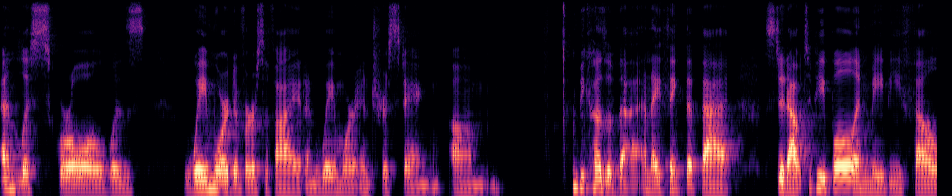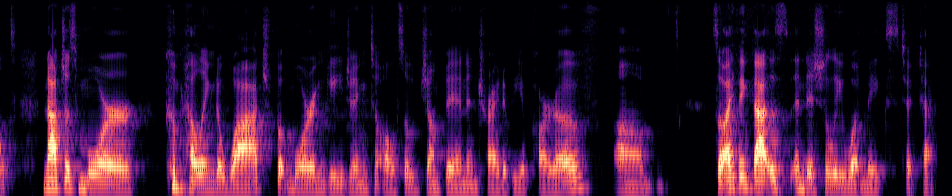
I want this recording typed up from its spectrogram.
endless scroll was way more diversified and way more interesting um, because of that. And i think that that stood out to people and maybe felt not just more compelling to watch, but more engaging to also jump in and try to be a part of. Um, so I think that is initially what makes TikTok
